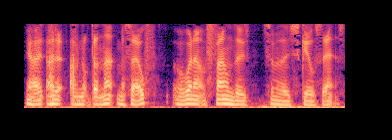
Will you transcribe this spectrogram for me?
you know, I, I've not done that myself. I went out and found those some of those skill sets,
